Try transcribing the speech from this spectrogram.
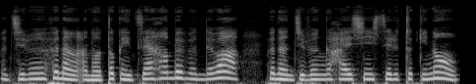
自分普段、あの、特に前半部分では、普段自分が配信してる時の、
